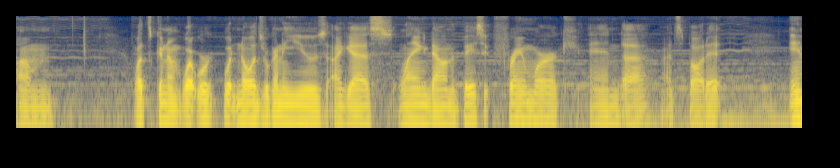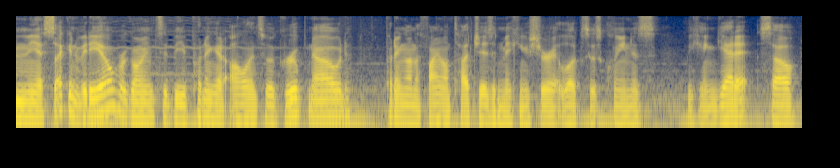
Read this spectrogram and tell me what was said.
um, what's gonna what we're, what nodes we're gonna use, I guess, laying down the basic framework, and uh, that's about it. In the second video, we're going to be putting it all into a group node, putting on the final touches, and making sure it looks as clean as we can get it. So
